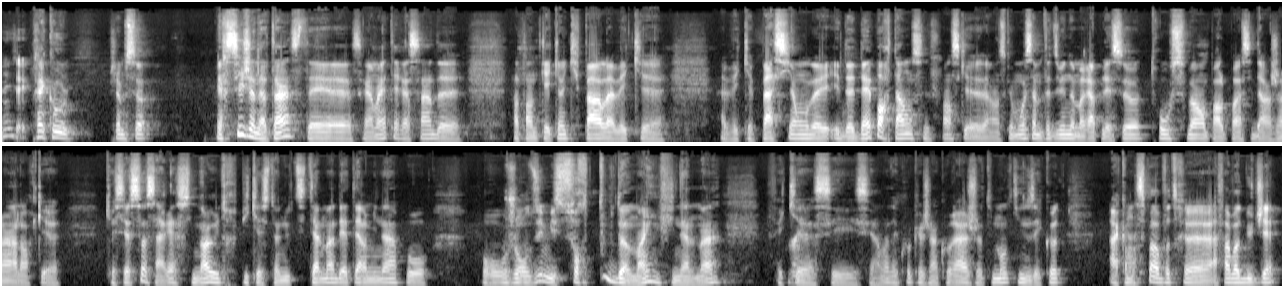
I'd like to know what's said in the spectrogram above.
exact. Très cool. J'aime ça. Merci, Jonathan. C'était vraiment intéressant d'entendre quelqu'un qui parle avec, euh, avec passion et d'importance. Je pense que, en ce que moi, ça me fait du bien de me rappeler ça. Trop souvent, on parle pas assez d'argent alors que que c'est ça, ça reste neutre, puis que c'est un outil tellement déterminant pour, pour aujourd'hui, mais surtout demain, finalement. Fait que c'est, c'est vraiment de quoi que j'encourage tout le monde qui nous écoute à commencer par votre, à faire votre budget.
